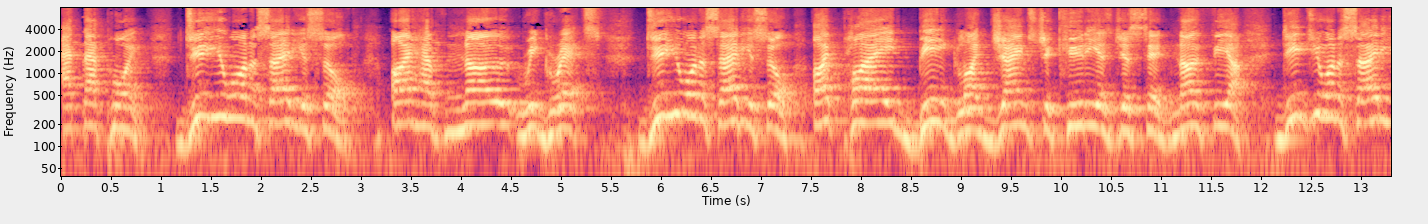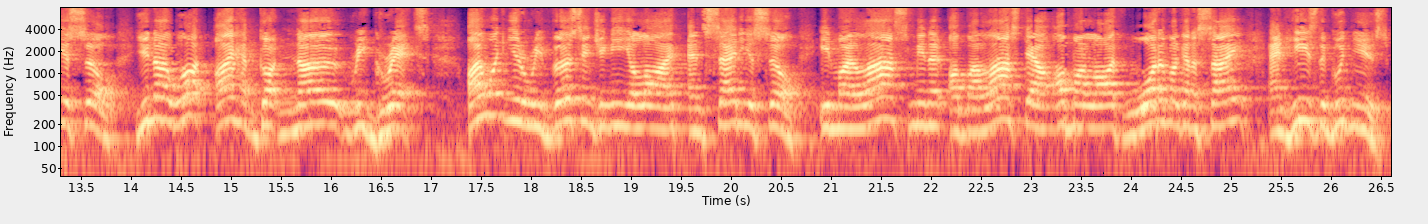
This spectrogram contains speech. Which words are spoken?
at that point? Do you want to say to yourself, I have no regrets? Do you want to say to yourself, I played big like James Chakutay has just said, no fear? Did you want to say to yourself, you know what? I have got no regrets. I want you to reverse engineer your life and say to yourself, in my last minute of my last hour of my life, what am I going to say? And here's the good news.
